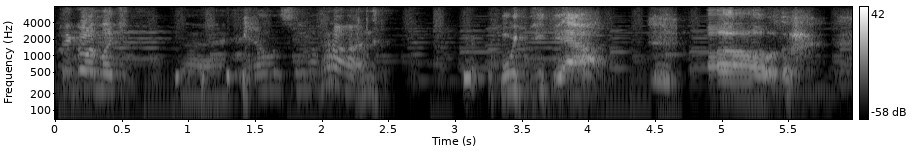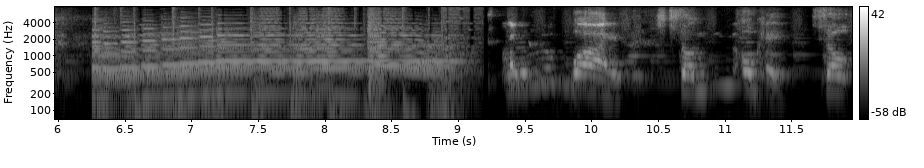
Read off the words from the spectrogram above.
They're going like, the hell is going on? yeah. Oh. I don't know why. Something okay, so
